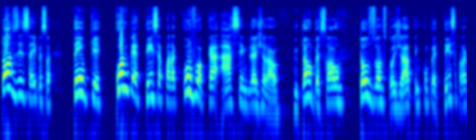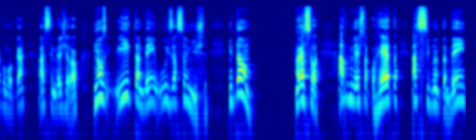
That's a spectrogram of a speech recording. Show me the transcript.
todos esses aí, pessoal, têm o quê? Competência para convocar a Assembleia Geral. Então, pessoal, todos os órgãos colegiados têm competência para convocar a Assembleia Geral não, e também os acionistas. Então, olha só, a primeira está correta, a segunda também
